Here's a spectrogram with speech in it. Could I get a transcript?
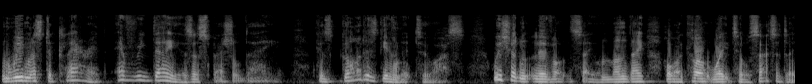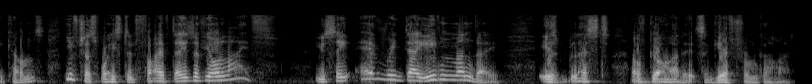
And we must declare it every day as a special day because God has given it to us. We shouldn't live, on, say, on Monday, oh, I can't wait till Saturday comes. You've just wasted five days of your life. You see, every day, even Monday, is blessed of God. It's a gift from God.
